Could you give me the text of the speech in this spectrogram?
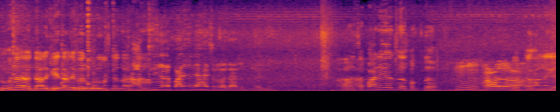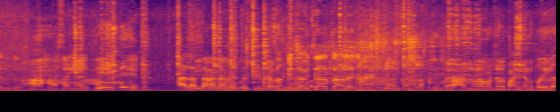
तू कसं दाल घेत आणि भरपूर पाणी घेतलं फक्त. घालणं घेत होतं. असा हे. आला तर आला नाही तर तिला संकेतला विचार चांगला आहे का नाही? कसं लागतं. पहिलं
